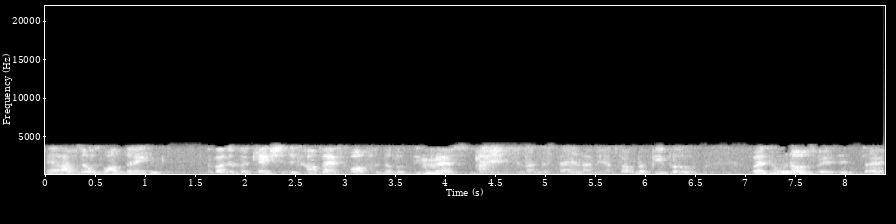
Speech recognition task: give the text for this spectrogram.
And I was always wondering about the vacation. They come back often, they look depressed. I didn't understand. I mean, I'm talking about people when who knows where. It, I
